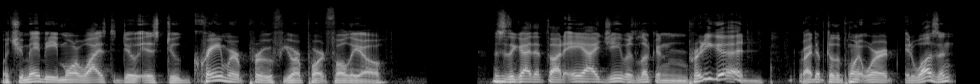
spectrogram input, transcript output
What you may be more wise to do is to Cramer proof your portfolio. This is the guy that thought AIG was looking pretty good, right up to the point where it, wasn't.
